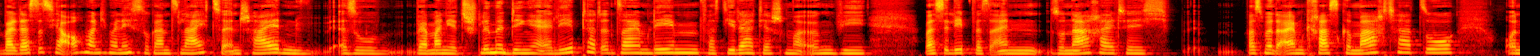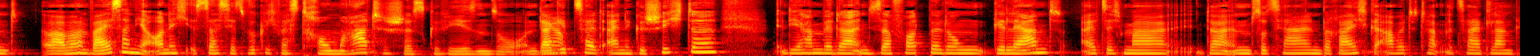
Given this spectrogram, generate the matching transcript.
weil das ist ja auch manchmal nicht so ganz leicht zu entscheiden. Also wenn man jetzt schlimme Dinge erlebt hat in seinem Leben, fast jeder hat ja schon mal irgendwie was erlebt, was einen so nachhaltig, was mit einem krass gemacht hat, so. Und aber man weiß dann ja auch nicht, ist das jetzt wirklich was Traumatisches gewesen, so. Und da ja. gibt's halt eine Geschichte, die haben wir da in dieser Fortbildung gelernt, als ich mal da im sozialen Bereich gearbeitet habe, eine Zeit lang.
